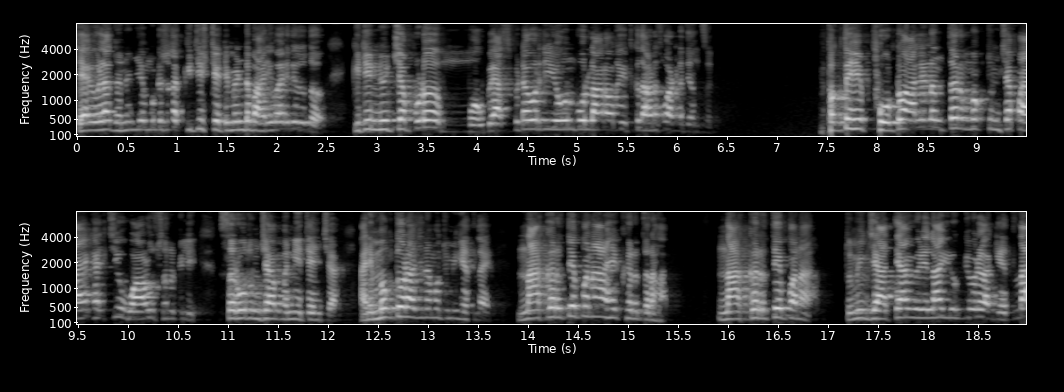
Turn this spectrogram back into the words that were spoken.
त्यावेळेला धनंजय मुंडे सुद्धा किती स्टेटमेंट भारी भारी देत होतं. किती न्यूजच्या पुढं व्यासपीठावरती येऊन बोल लागला होता. इतकं धाडस वाटलं त्यांचं. फक्त हे फोटो आल्यानंतर मग तुमच्या पायाखालची वाळू सरकली. सर्व तुमच्या नेत्यांच्या. आणि मग तो राजीनामा तुम्ही घेतलाय. नाकर्तेपणा आहे खरं तर हा. नाकर्तेपणा. तुम्ही ज्या त्या वेळेला योग्य वेळेला घेतला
